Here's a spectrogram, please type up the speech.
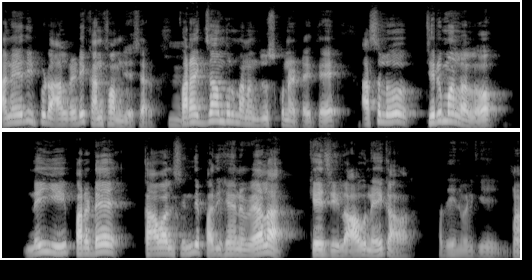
అనేది ఇప్పుడు ఆల్రెడీ కన్ఫర్మ్ చేశారు. Hmm. ఫర్ ఎగ్జాంపుల్ మనం చూసుకున్నట్టయితే అసలు తిరుమలలో నెయ్యి పర్ డే కావాల్సింది పదిహేను వేల కేజీలు ఆవు నెయ్యి కావాలి. పదిహేను వేలకి ఆ.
